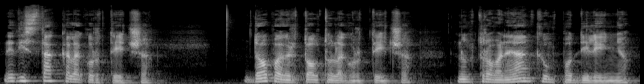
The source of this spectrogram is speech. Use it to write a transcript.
ne distacca la corteccia. Dopo aver tolto la corteccia non trova neanche un po' di legno.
